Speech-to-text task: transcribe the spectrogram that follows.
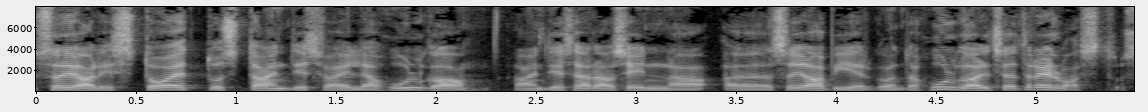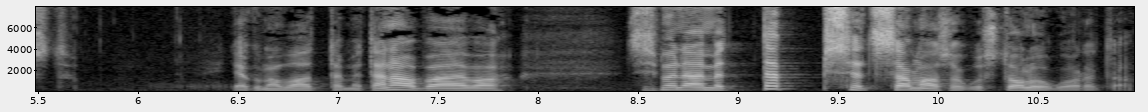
sõjalist toetust, andis välja hulga, andis ära sinna äh, sõjapiirkonda hulgaliselt relvastust ja kui me vaatame tänapäeva, siis me näeme täpselt samasugust olukorda.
